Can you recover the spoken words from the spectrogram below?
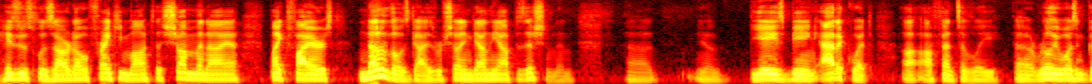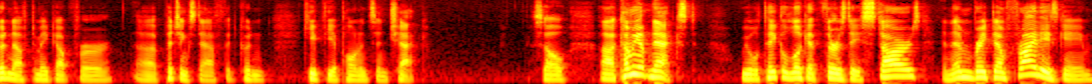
Jesus Luzardo, Frankie Montas, Sean Manaea, Mike Fiers. None of those guys were shutting down the opposition, and uh, you know the A's being adequate uh, offensively uh, really wasn't good enough to make up for pitching staff that couldn't keep the opponents in check. So coming up next, we will take a look at Thursday's Stars and then break down Friday's game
